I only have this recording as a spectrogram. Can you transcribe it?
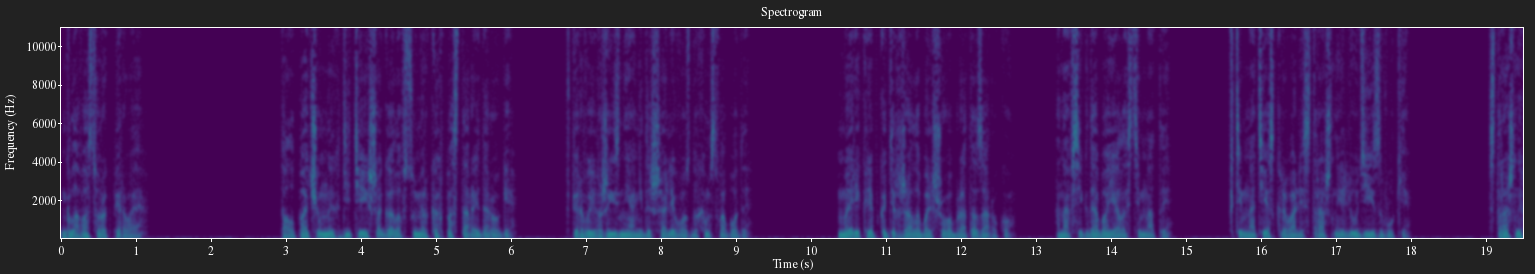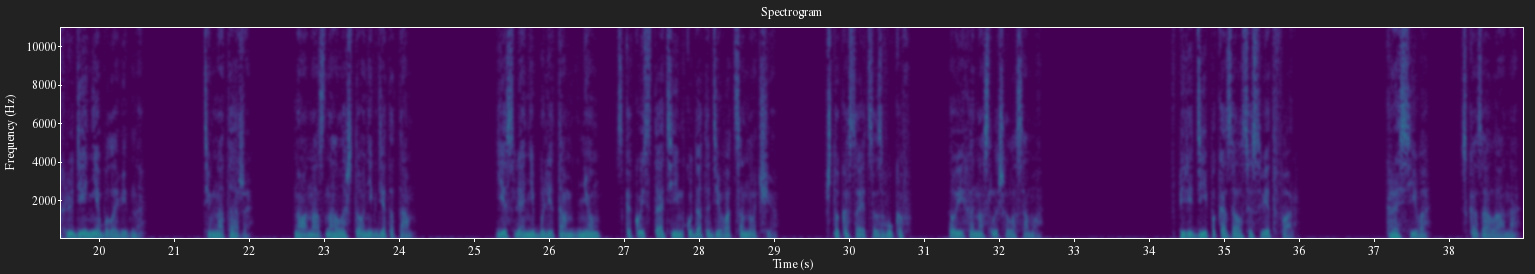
Глава 41. Толпа чумных детей шагала в сумерках по старой дороге. Впервые в жизни они дышали воздухом свободы. Мэри крепко держала большого брата за руку. Она всегда боялась темноты. В темноте скрывались страшные люди и звуки. Страшных людей не было видно. Темнота же. Но она знала, что они где-то там. Если они были там днем, с какой стати им куда-то деваться ночью? Что касается звуков, то их она слышала сама. Впереди показался свет фар. «Красиво», — сказала она.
